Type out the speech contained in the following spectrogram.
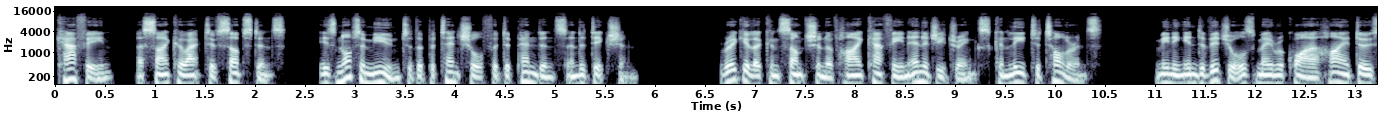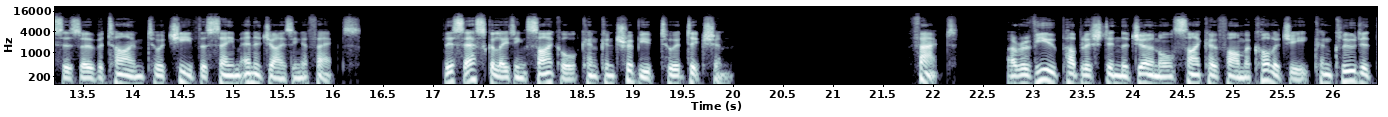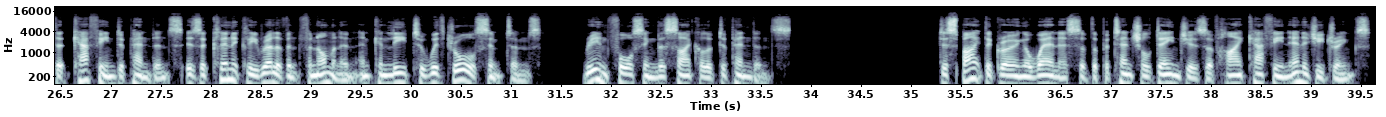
Caffeine, a psychoactive substance, is not immune to the potential for dependence and addiction. Regular consumption of high caffeine energy drinks can lead to tolerance, meaning individuals may require higher doses over time to achieve the same energizing effects. This escalating cycle can contribute to addiction. Fact A review published in the journal Psychopharmacology concluded that caffeine dependence is a clinically relevant phenomenon and can lead to withdrawal symptoms, reinforcing the cycle of dependence. Despite the growing awareness of the potential dangers of high caffeine energy drinks,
